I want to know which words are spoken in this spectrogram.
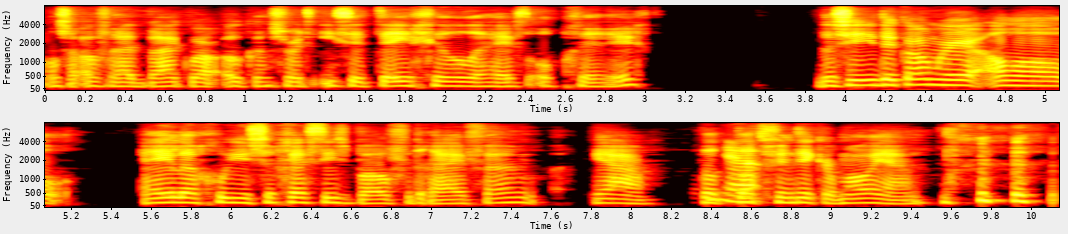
onze overheid blijkbaar ook een soort ICT-gilde heeft opgericht. Dus zie je, er komen weer allemaal hele goede suggesties bovendrijven. Ja, dat, Ja. dat vind ik er mooi aan.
